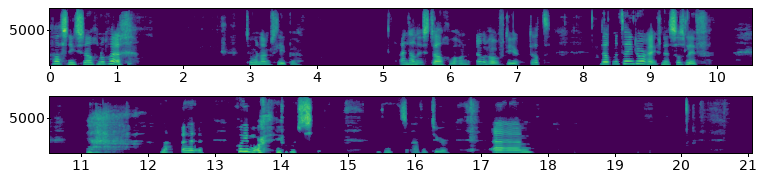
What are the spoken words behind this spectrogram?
was niet snel genoeg weg. Toen we langs liepen. En dan is het wel gewoon een roofdier dat dat meteen door heeft, net zoals Liv. Ja, nou, uh, goedemorgen jongens. Dat is een avontuur. Um, en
